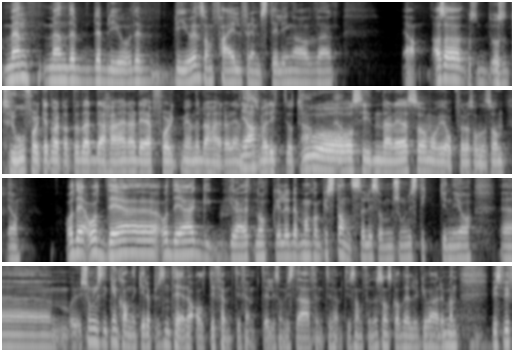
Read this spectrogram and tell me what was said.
men, men det, det, blir jo, det blir jo en sånn feil fremstilling av eh, Ja, altså Og så, tror folk etter hvert at det, der, det her er det folk mener, det her er det eneste Ja. som er riktig å tro, Ja, ja. Og, og siden det er det, så må vi oppføre oss sånn og sånn. Og det, og, det, og det er greit nok. Eller det, man kan ikke stanse liksom, journalistikken i å eh, Journalistikken kan ikke representere alltid 50-50, liksom, hvis det er 50-50 i samfunnet. Sånn skal det heller ikke være. Men hvis vi,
